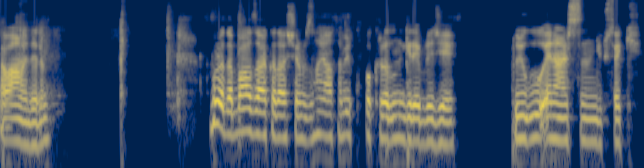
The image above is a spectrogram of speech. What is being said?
Devam edelim. Burada bazı arkadaşlarımızın hayatına bir kupa kralının girebileceği, duygu enerjisinin yüksek,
